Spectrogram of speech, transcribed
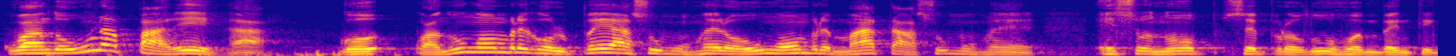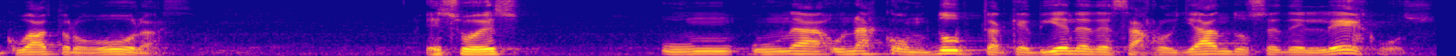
Cuando una pareja, cuando un hombre golpea a su mujer o un hombre mata a su mujer, eso no se produjo en 24 horas. Eso es una, una conducta que viene desarrollándose de lejos.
